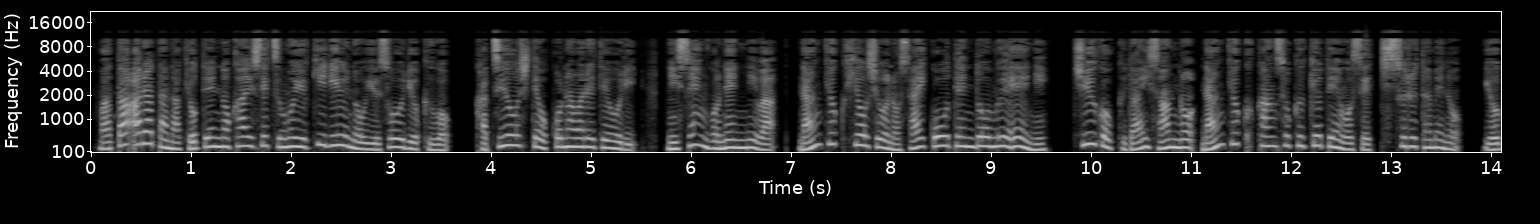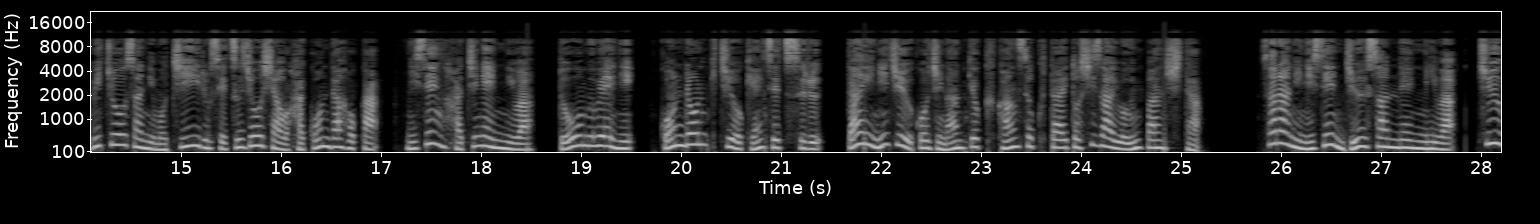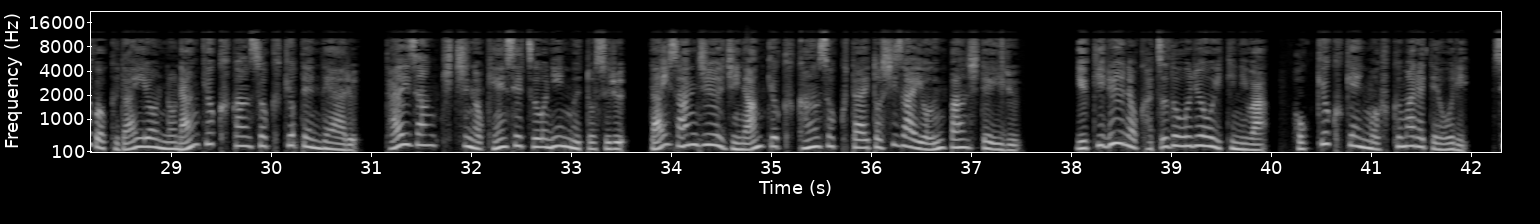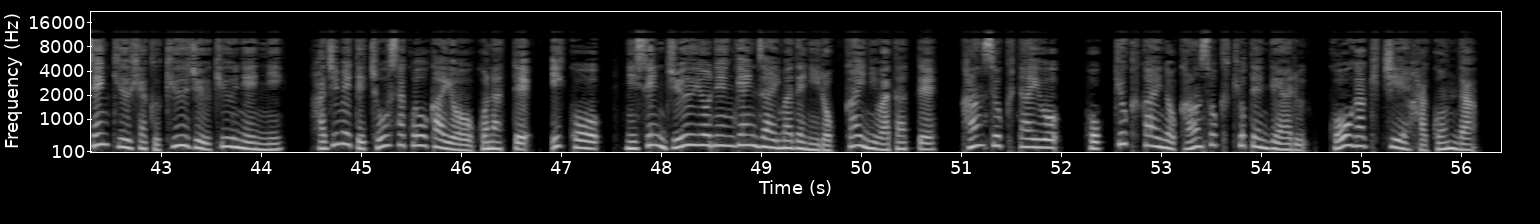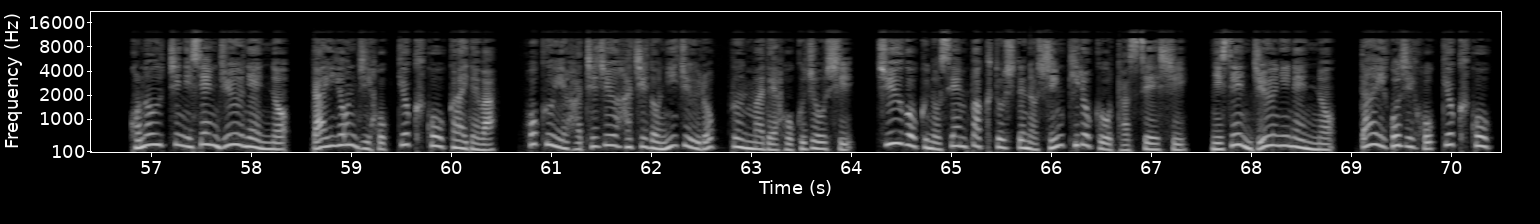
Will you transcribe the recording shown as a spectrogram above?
また新たな拠点の開設も雪竜の輸送力を活用して行われており、2005年には南極表彰の最高点ドーム A に中国第3の南極観測拠点を設置するための予備調査に用いる雪上車を運んだほか、2008年にはドーム A に混論基地を建設する第25次南極観測隊と資材を運搬した。さらに2013年には中国第4の南極観測拠点である泰山基地の建設を任務とする第30次南極観測隊と資材を運搬している。雪竜の活動領域には北極圏も含まれており、1999年に初めて調査公開を行って以降、2014年現在までに6回にわたって観測隊を北極海の観測拠点である高河基地へ運んだ。このうち2010年の第4次北極公開では北緯88度26分まで北上し、中国の船舶としての新記録を達成し、2012年の第5次北極航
